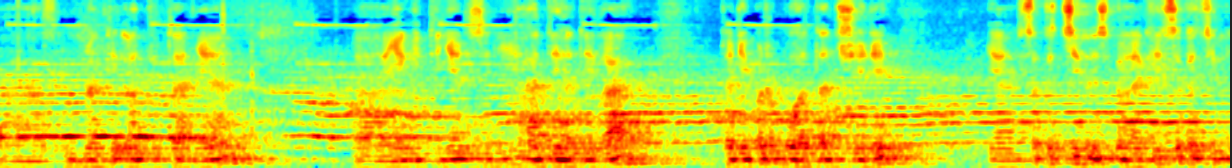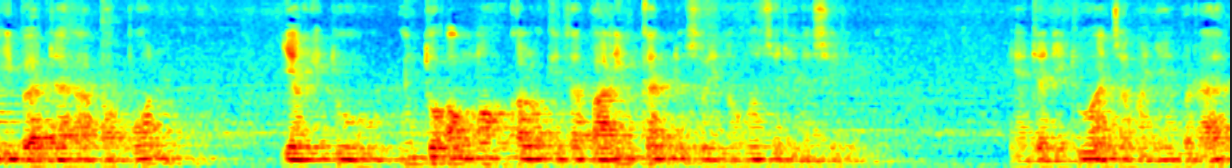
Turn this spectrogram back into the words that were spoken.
uh, sebelum lanjutannya uh, yang intinya di sini hati-hatilah dari perbuatan syirik yang sekecil sekali lagi sekecil ibadah apa pun yang itu untuk Allah kalau kita palingkan untuk selain Allah jadilah syirik ya dan itu ancamannya berat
